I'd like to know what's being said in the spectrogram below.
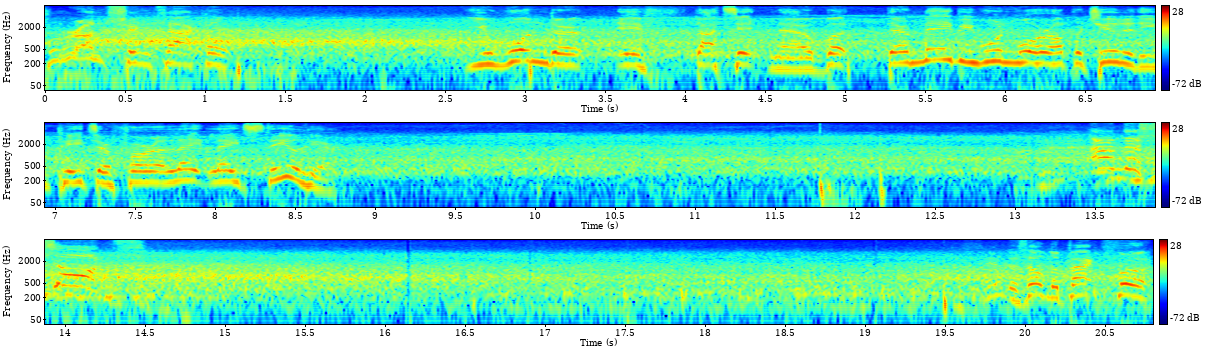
Crunching tackle. You wonder if that's it now, but there may be one more opportunity, Peter, for a late, late steal here. And the shot! Defenders on the back foot.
